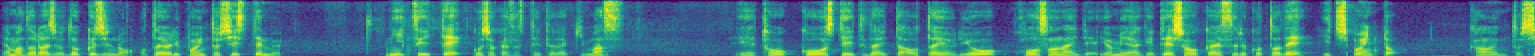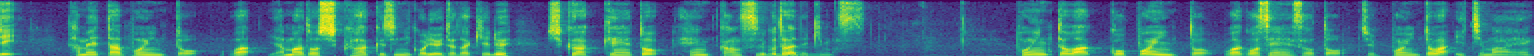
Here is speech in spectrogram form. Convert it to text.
ヤマドラジオ独自のお便りポイントシステムについてご紹介させていただきます。えー投稿していただいたお便りを放送内で読み上げて紹介することで1ポイントカウントし、貯めたポイントは山戸宿泊時にご利用いただける宿泊券へと変換することができます、ポイントは5ポイントは5000円相当10ポイントは1万円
